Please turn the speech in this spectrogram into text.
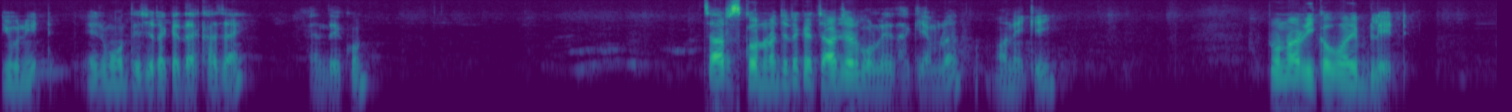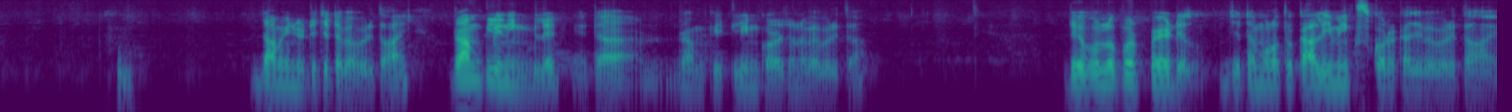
ইউনিট এর মধ্যে যেটাকে দেখা যায় দেখুন। চার্জ করানো যেটাকে চার্জার বলে থাকি আমরা অনেকেই। টোনার রিকভারি ব্লেড ড্রাম ইউনিটে যেটা ব্যবহৃত হয়। ড্রাম ক্লিনিং ব্লেড এটা ড্রামকে ক্লিন করার জন্য ব্যবহৃত ডেভেলপার প্যাডেল যেটা মূলত কালি মিক্স করার কাজে ব্যবহৃত হয়।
